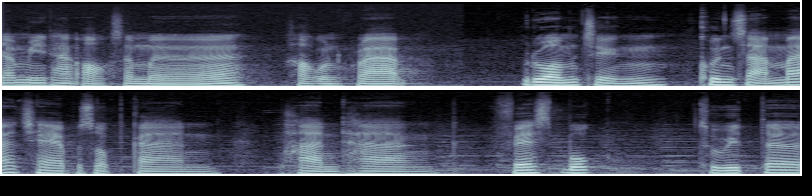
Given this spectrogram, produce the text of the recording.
ย่อมมีทางออกเสมอ ขอบคุณครับ รวมถึงคุณสามารถแชร์ประสบการณ์ ผ่านทาง Facebook Twitter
